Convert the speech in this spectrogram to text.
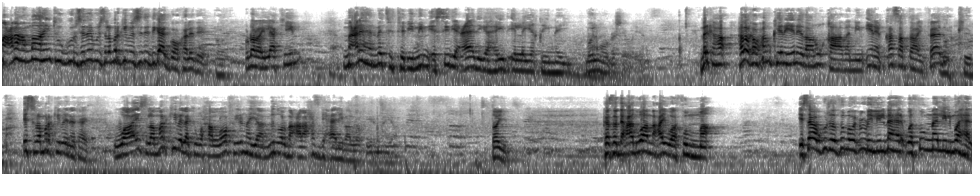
Macnaha maaha intuu guursaday bu isla markiiba sida digaaga oo kale dee. U dhalay laakiin macnaha ma tatabinin ee sidii caadiga ahayd ee la yaqiinay. Buu ilmuhu dhashay weyaan marka ha hadalka waxaan u keenaya inaydaan u qaadanin inay qasab tahay faadu isla markiiba inay tahay. Waa isla markiiba laakiin waxaa loo fiirinayaa mid walba calaa xasbi xaali baa loo fiirinaya ayib ka saddexaad waa maxay? Waa uma isaga ku uma wuxuu ihi lilmahl wa uma lilmuhal.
